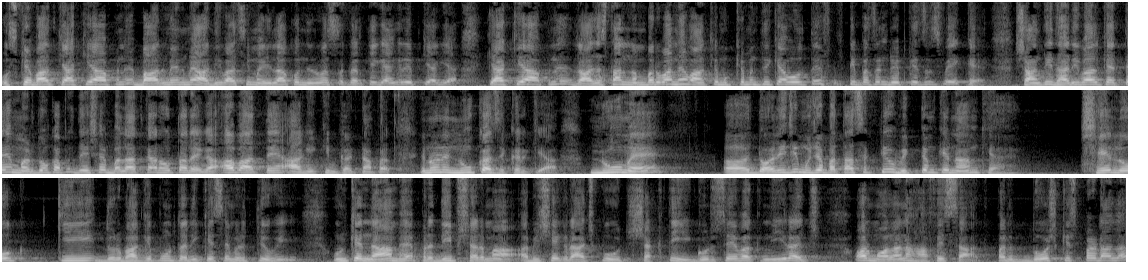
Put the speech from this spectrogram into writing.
उसके बाद क्या किया आपने? बाड़मेर में आदिवासी महिला को निर्वस्त करके गैंगरेप किया गया। क्या किया आपने? राजस्थान नंबर वन है, वहाँ के मुख्यमंत्री क्या बोलते हैं? Fifty percent rape cases fake है। शांति धारीवाल कहते हैं, मर्दों का प्रदेश है, बलात्कार होता रहेगा। अब आते हैं आगे की घटना पर। इन्होंने नू का ज़िक्र किया। नू में डॉली जी मुझे बता सकती हो, विक्टिम के नाम क्या है? छह लोग की दुर्भाग्यपूर्ण तरीके से मृत्यु हुई। उनके नाम है प्रदीप शर्मा, अभिषेक राजपूत, शक्ति, गुरुसेवक नीरज और मौलाना हाफिज साद। पर दोष किस पर डाला?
